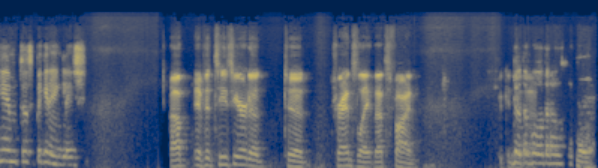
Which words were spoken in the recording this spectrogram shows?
him to speak in English? Uh, if it's easier to, to translate, that's fine. We can do Yo te that. puedo traducir.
